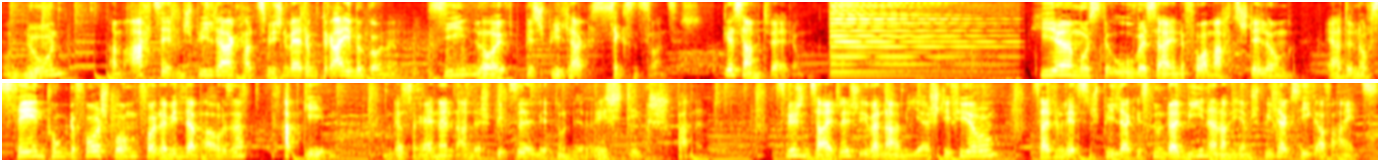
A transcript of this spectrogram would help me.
Und nun, am 18. Spieltag hat Zwischenwertung 3 begonnen. Sie läuft bis Spieltag 26. Gesamtwertung. Hier musste Uwe seine Vormachtstellung, er hatte noch 10 Punkte Vorsprung vor der Winterpause, abgeben. Und das Rennen an der Spitze wird nun richtig spannend. Zwischenzeitlich übernahm Jersch die Führung. Seit dem letzten Spieltag ist nun der Wiener nach ihrem Spieltagssieg auf 1.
